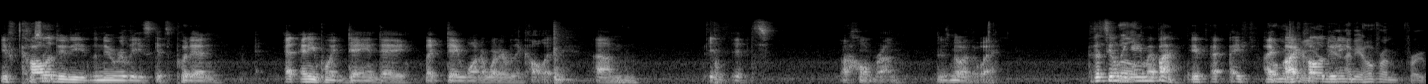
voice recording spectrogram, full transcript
If Call of Duty, the new release, gets put in at any point, day and day, like day one or whatever they call it, um, Mm-hmm. it, it's a home run. There's no other way. 'Cause that's the only Well- game I buy. If I, if I buy Call you. of Duty, I mean, home run for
